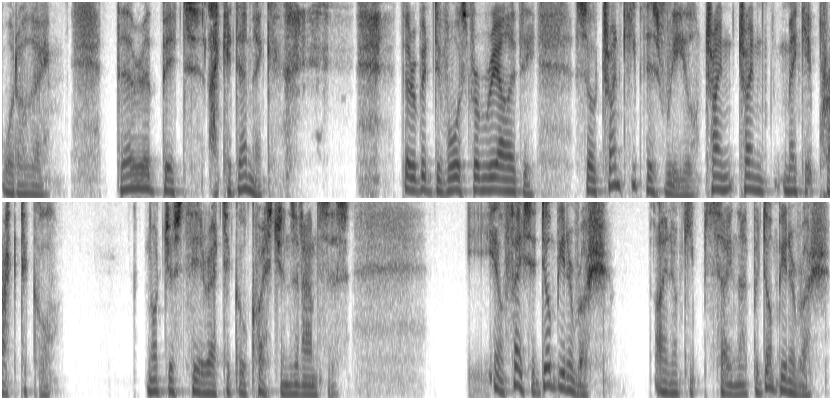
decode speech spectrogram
what are they? They're a bit academic. They're a bit divorced from reality. So try and keep this real. Try and try and make it practical not just theoretical questions and answers. You know, face it, don't be in a rush. I don't keep saying that, but don't be in a rush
